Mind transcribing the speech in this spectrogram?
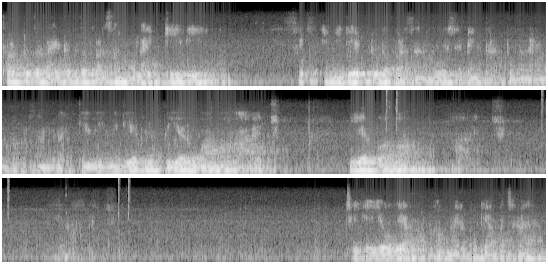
third to the right of the person who like kiwi sits immediate to the person who is sitting third to the right of the person who like kiwi immediate में pear guava rh pear guava rh ठीक है ये हो गया अब मेरे को क्या बच रहा है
